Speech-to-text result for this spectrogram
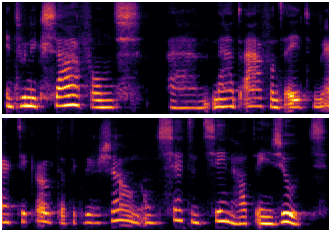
En toen ik s'avonds, um, na het avondeten, merkte ik ook dat ik weer zo'n ontzettend zin had in zoet.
